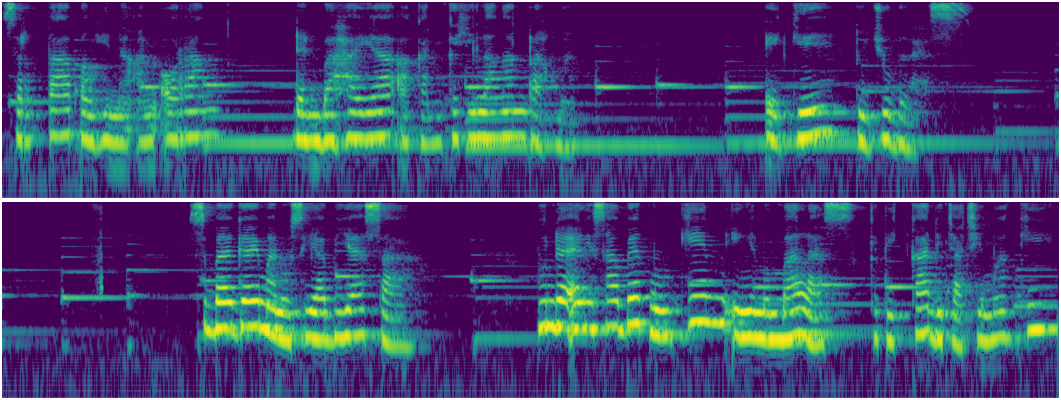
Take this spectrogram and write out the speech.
serta penghinaan orang dan bahaya akan kehilangan rahmat. EG 17 sebagai manusia biasa, Bunda Elizabeth mungkin ingin membalas ketika dicaci maki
